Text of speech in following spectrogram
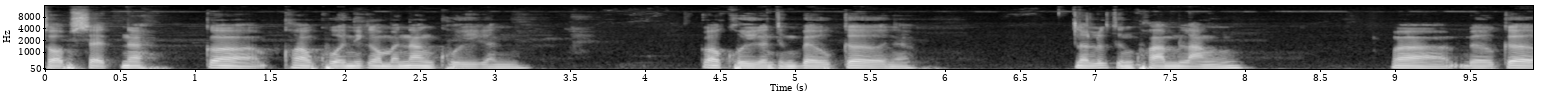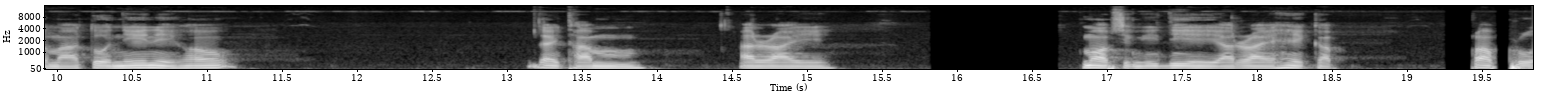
ศพเสร็จนะก็ครอบครัวนี้ก็มานั่งคุยกัน ก็คุยกันถึงเบลเกอร์นะรำลึกถึงความหลังว่าเบลเกอร์หมาตัวนี้นี่เขาได้ทำอะไร มอบสิ่งดีๆอะไรให้กับครอบครัว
